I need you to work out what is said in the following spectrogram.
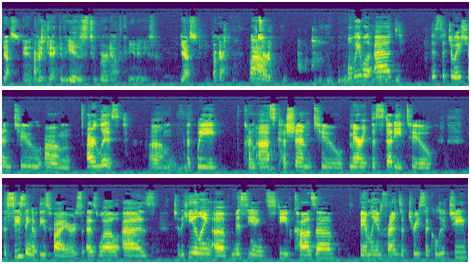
Yes. and the Understood. objective is to burn out the communities. Yes. Okay. Wow. I'm sorry. Well, we will add this situation to um, our list um, as we kind of ask Hashem to merit the study to the ceasing of these fires, as well as to the healing of missing Steve Kaza, family and friends of Teresa Colucci.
